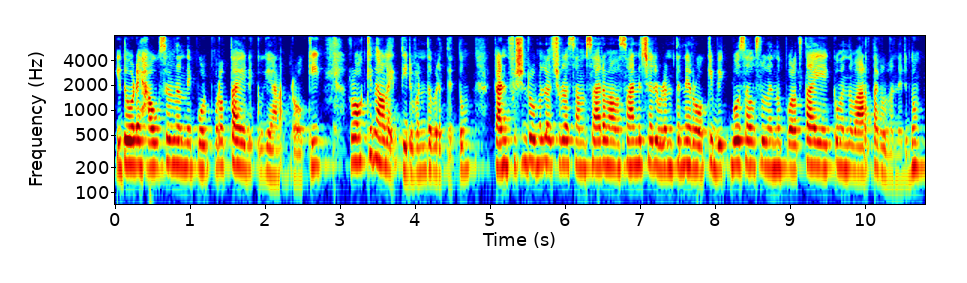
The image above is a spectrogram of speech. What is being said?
ഇതോടെ ഹൗസിൽ നിന്ന് ഇപ്പോൾ പുറത്തായിരിക്കുകയാണ് റോക്കി. റോക്കി നാളെ തിരുവനന്തപുരത്തെത്തും. കൺഫ്യൂഷൻ റൂമിൽ വെച്ചുള്ള സംസാരം അവസാനിച്ചാൽ ഉടൻ തന്നെ റോക്കി ബിഗ് ബോസ് ഹൗസിൽ നിന്ന് പുറത്തായേക്കുമെന്ന് വാർത്തകൾ വന്നിരുന്നു.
